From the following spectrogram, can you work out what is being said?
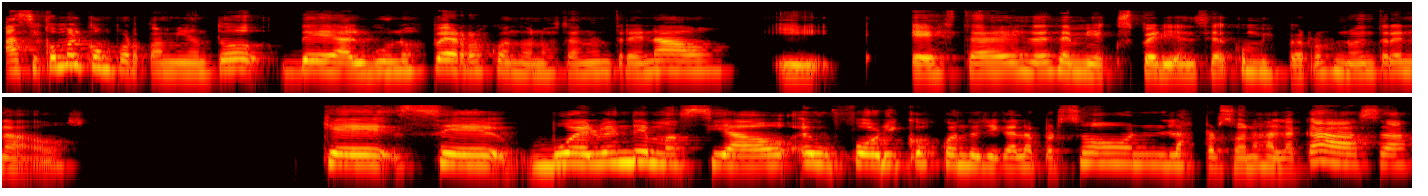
Así como el comportamiento de algunos perros cuando no están entrenados, y esta es desde mi experiencia con mis perros no entrenados, que se vuelven demasiado eufóricos cuando llega la persona, las personas a la casa,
